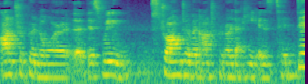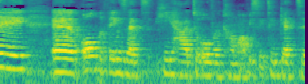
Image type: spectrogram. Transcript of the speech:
entrepreneur, uh, this really strong driven entrepreneur that he is today, and all the things that he had to overcome, obviously, to get to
